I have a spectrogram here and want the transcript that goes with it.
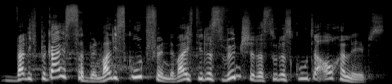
weil ich begeistert bin, weil ich es gut finde, weil ich dir das wünsche, dass du das Gute auch erlebst.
